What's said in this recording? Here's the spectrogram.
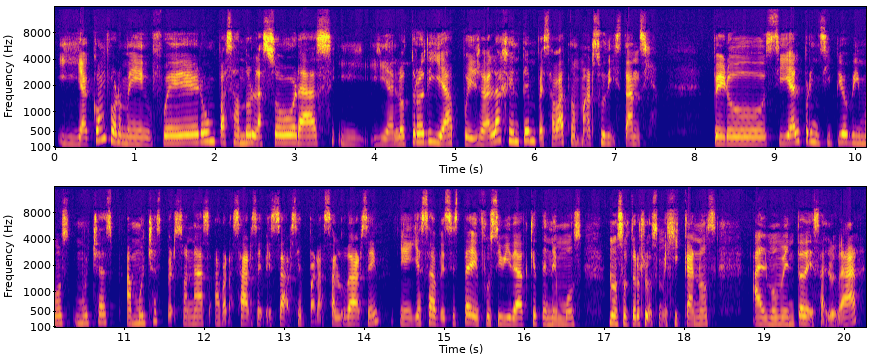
y ya conforme fueron pasando las horas y, y al otro día, pues ya la gente empezaba a tomar su distancia pero sí al principio vimos muchas, a muchas personas abrazarse, besarse para saludarse. Eh, ya sabes, esta efusividad que tenemos nosotros los mexicanos al momento de saludar.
